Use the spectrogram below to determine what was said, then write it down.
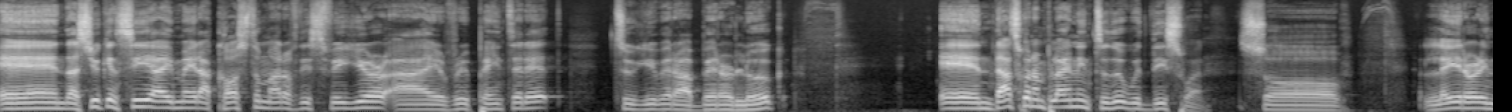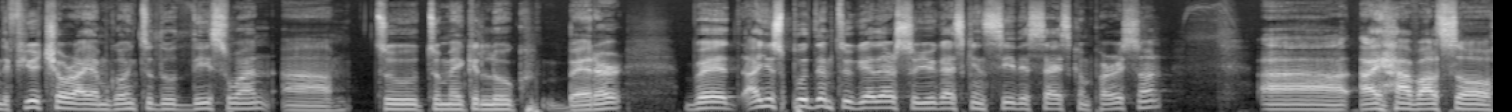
And as you can see, I made a custom out of this figure. I repainted it to give it a better look. And that's what I'm planning to do with this one. So later in the future i am going to do this one uh, to to make it look better. But i just put them together so you guys can see the size comparison. Uh, i have also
